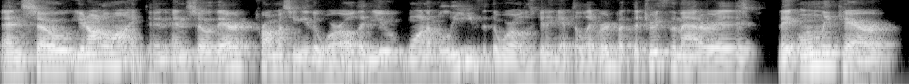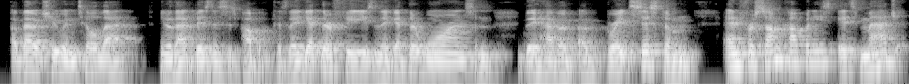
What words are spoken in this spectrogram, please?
And so you're not aligned, and and so they're promising you the world, and you want to believe that the world is going to get delivered. But the truth of the matter is, they only care about you until that you know that business is public because they get their fees and they get their warrants and they have a, a great system and for some companies, it's magic.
